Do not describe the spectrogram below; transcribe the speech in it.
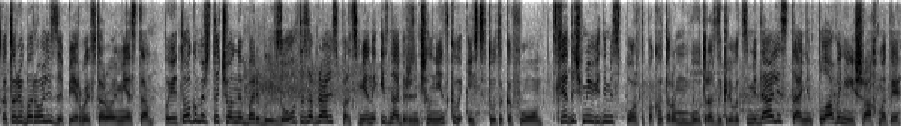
которые боролись за первое и второе место. По итогам ожесточенной борьбы золото забрали спортсмены из Набережно-Челнинского института КФУ. Следующими видами спорта, по которым будут разыгрываться медали, станет плавание и шахматы.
